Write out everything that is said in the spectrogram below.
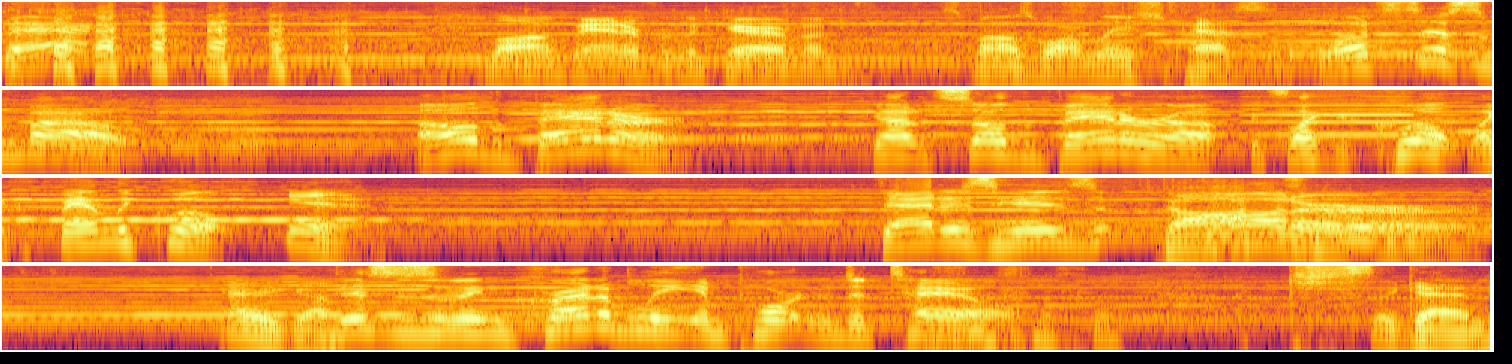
back? Long banner from the caravan. Smiles warmly as she passes it. What's this about? Oh, the banner! Gotta sew the banner up. It's like a quilt, like a family quilt. Yeah. That is his daughter. There you go. This is an incredibly important detail. Just again,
